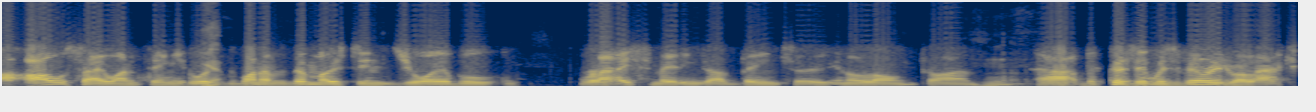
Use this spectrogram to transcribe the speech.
I will say one thing. It was yep. one of the most enjoyable race meetings I've been to in a long time mm-hmm. uh, because it was very relaxed.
